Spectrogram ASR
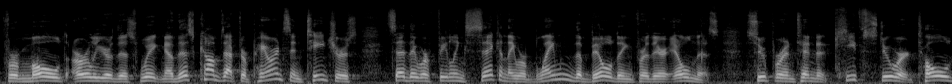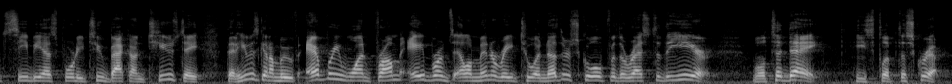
for mold earlier this week. Now, this comes after parents and teachers said they were feeling sick and they were blaming the building for their illness. Superintendent Keith Stewart told CBS 42 back on Tuesday that he was going to move everyone from Abrams Elementary to another school for the rest of the year. Well, today, he's flipped the script.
